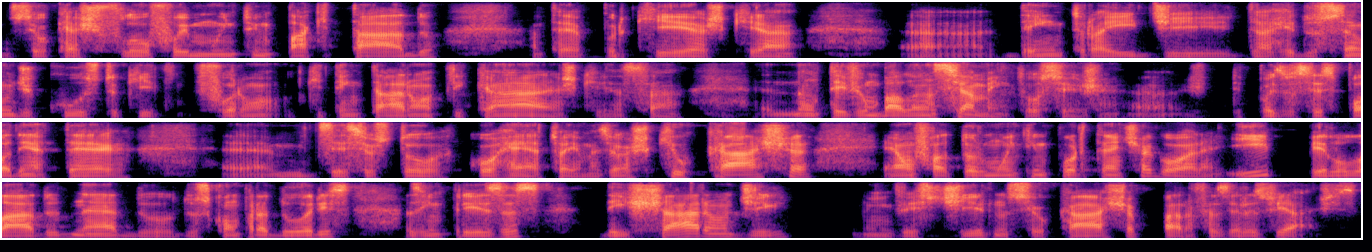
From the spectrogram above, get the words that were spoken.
o seu cash flow foi muito impactado, até porque acho que a, uh, dentro aí de, da redução de custo que foram que tentaram aplicar, acho que essa não teve um balanceamento, ou seja, uh, depois vocês podem até uh, me dizer se eu estou correto aí, mas eu acho que o caixa é um fator muito importante agora. E pelo lado né, do, dos compradores, as empresas deixaram de investir no seu caixa para fazer as viagens.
